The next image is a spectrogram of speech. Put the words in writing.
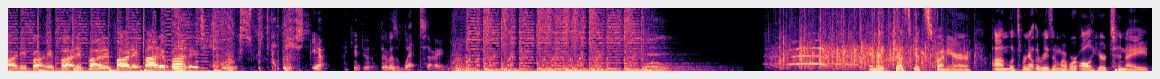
Party, party, party, party, party, party, party. Yeah, I can't do it. That was wet. Sorry. And it just gets funnier. Um, let's bring out the reason why we're all here tonight.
